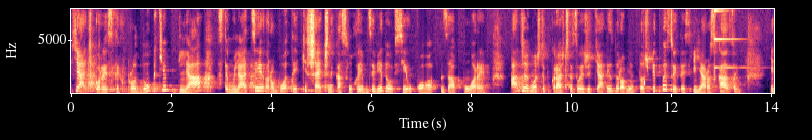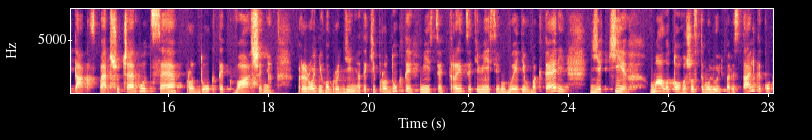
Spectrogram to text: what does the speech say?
5 корисних продуктів для стимуляції роботи кишечника. Слухаємо це відео всі, у кого запори. Адже ви можете покращити своє життя і здоров'я. Тож підписуйтесь і я розказую. І так, в першу чергу, це продукти квашення. Природнього бродіння. Такі продукти містять 38 видів бактерій, які мало того, що стимулюють перистальтику,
